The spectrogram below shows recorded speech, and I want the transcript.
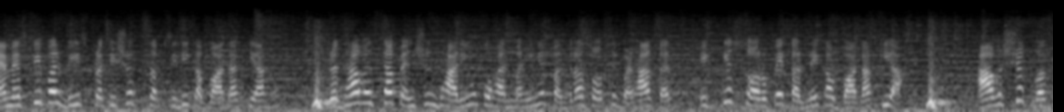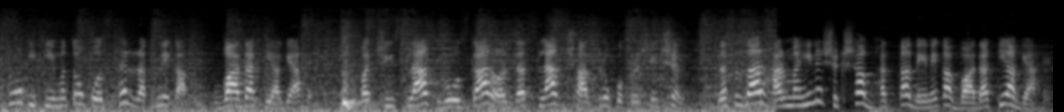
एमएसपी पर 20 प्रतिशत सब्सिडी का वादा किया है। वृद्धावस्था पेंशन धारियों को हर महीने 1500 से बढ़ाकर इक्कीस सौ रूपए करने का वादा किया है। आवश्यक वस्तुओं की कीमतों को स्थिर रखने का वादा किया गया है। 25 लाख रोज़गार और 10 लाख छात्रों को प्रशिक्षण 10,000 हर महीने शिक्षा भत्ता देने का वादा किया गया है।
